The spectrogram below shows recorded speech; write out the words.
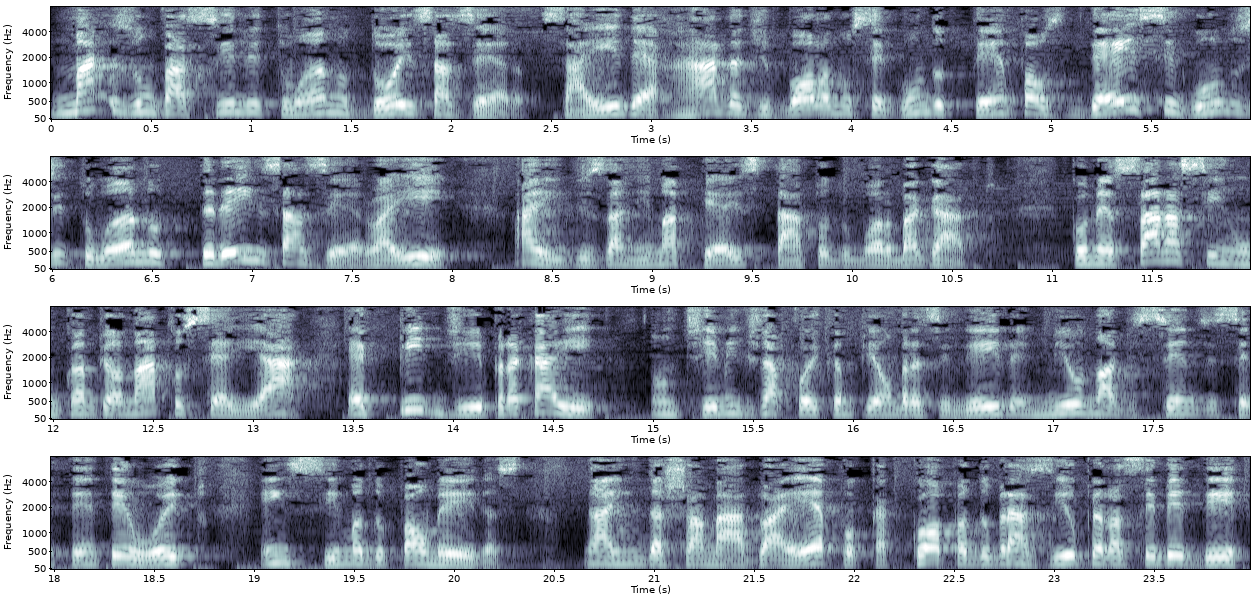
mais um vacilo ituano 2 a 0. Saída errada de bola no segundo tempo, aos 10 segundos ituano 3 a 0. Aí, aí desanima até a estátua do Borba Gato. Começar assim um campeonato Série A é pedir para cair. Um time que já foi campeão brasileiro em 1978 em cima do Palmeiras. Ainda chamado à época Copa do Brasil pela CBD,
